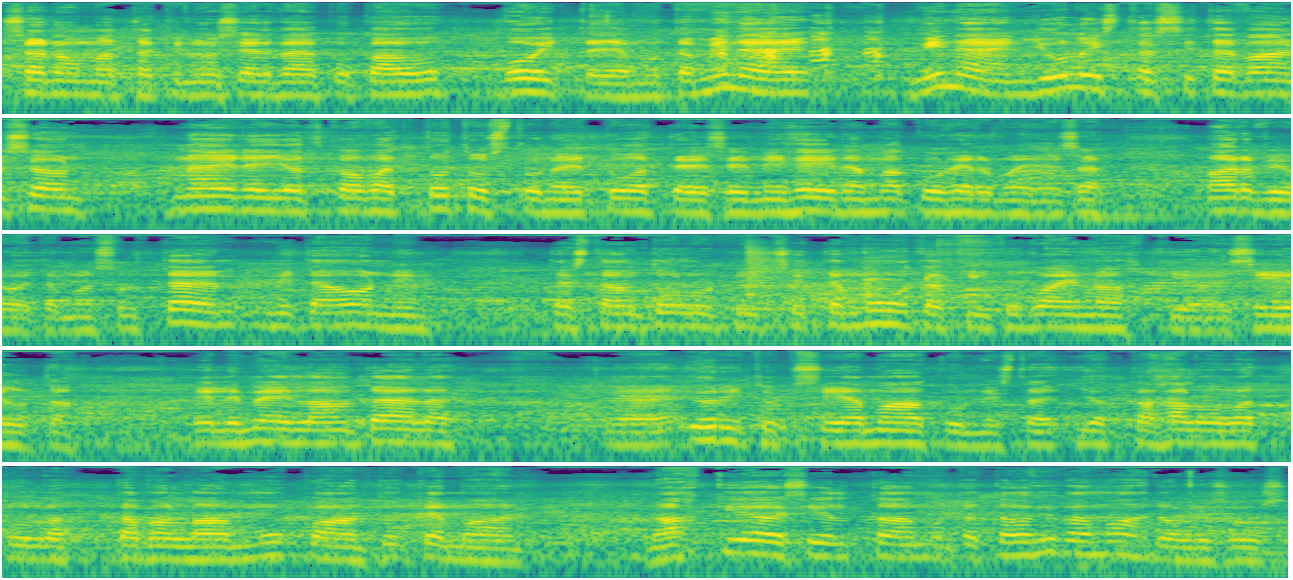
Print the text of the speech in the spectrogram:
sanomattakin on selvää, kuka on voittaja, mutta minä en, minä en julista sitä, vaan se on näiden, jotka ovat tutustuneet tuotteeseen, niin heidän makuhermojensa arvioitamassa. Mutta tämä, mitä on, niin tästä on tullut nyt sitten muutakin kuin vain nahkiaisilta. Eli meillä on täällä yrityksiä maakunnista, jotka haluavat tulla tavallaan mukaan tukemaan nahkiaisiltaa, mutta tämä on hyvä mahdollisuus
